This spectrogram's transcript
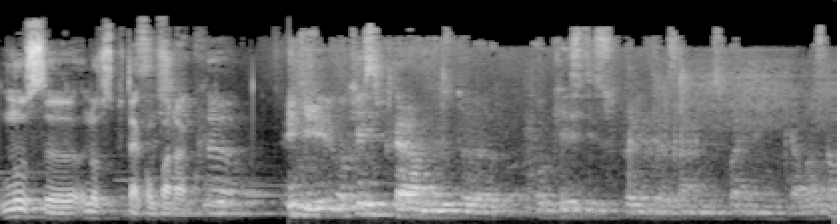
Nu se, nu se putea compara cu... Că, uite, o chestie pe care am văzut, uh, o chestie super interesantă, mi se pare mie treaba asta.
